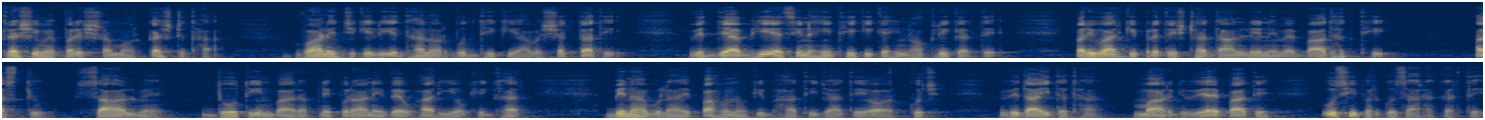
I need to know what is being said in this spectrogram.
कृषि में परिश्रम और कष्ट था। वाणिज्य के लिए धन और बुद्धि की आवश्यकता थी। विद्या भी ऐसी नहीं थी कि कहीं नौकरी करते। परिवार की प्रतिष्ठा दान लेने में बाधक थी। अस्तु, साल में दो तीन बार अपने पुराने व्यवहारियों के घर बिना बुलाए पाहुनों की भांति जाते और कुछ विदाई तथा मार्ग व्यय पाते, उसी पर गुजारा करते।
